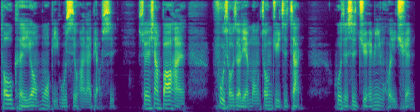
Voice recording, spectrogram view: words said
都可以用莫比乌斯环来表示。所以，像包含复仇者联盟终局之战，或者是绝命回圈，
